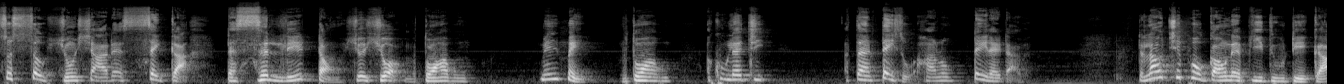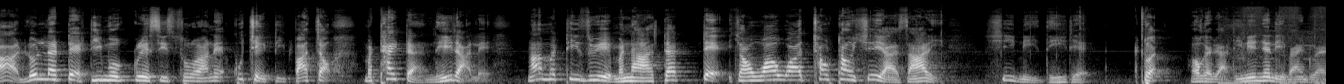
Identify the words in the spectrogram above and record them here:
ဆွတ်ဆုပ်ယွန်ရှာတဲ့စိတ်က တစ်စက်လေးတောင်ရွတ်ရွတ်မသွားဘူးမင်းမိန်မသွားဘူးအခုလက်ကြည့်အတန်တိတ်ဆိုအားလုံးတိတ်လိုက်တာပဲဒီလောက်ချစ်ဖို့ကောင်းတဲ့ပြည်သူတွေကလွတ်လပ်တဲ့ဒီမိုကရေစီဆိုတာနဲ့အခုချိန်ထိဘာကြောင့်မထိုက်တန်သေးတာလဲငါမထီစွေမနာတတ်တဲ့ရောင်ဝါးဝါ6800စားတွေရှိနေသေးတဲ့အတွက် ဟုတ်ကဲ့ဗျဒီနေ့ညနေပိုင်းအတွက်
